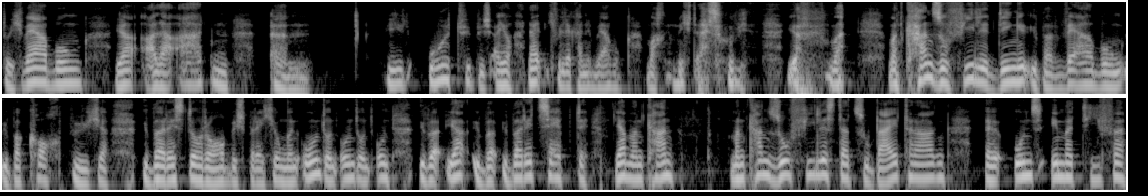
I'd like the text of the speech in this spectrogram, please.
durch Werbung, ja, aller Arten, ähm, wie urtypisch. Ah ja, nein, ich will ja keine Werbung machen, nicht? Also wie, ja, man, man kann so viele Dinge über Werbung, über Kochbücher, über Restaurantbesprechungen und und und und und über ja über über Rezepte. Ja, man kann man kann so vieles dazu beitragen, äh, uns immer tiefer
